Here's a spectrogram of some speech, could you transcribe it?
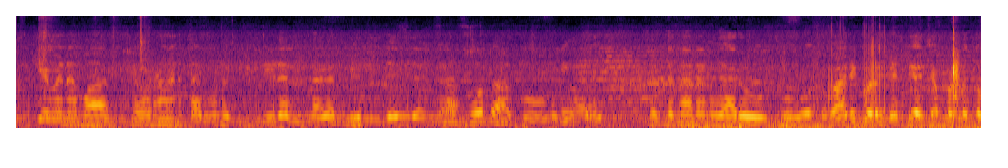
ఇంకేమైనా మా గవర్నమెంట్ తరఫున క్రీడలు ఉన్నా కానీ మీరు ఇదే విధంగా మాకు ఇవ్వాలి సత్యనారాయణ గారు వారికి కూడా గట్టిగా చెప్పట్లతో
